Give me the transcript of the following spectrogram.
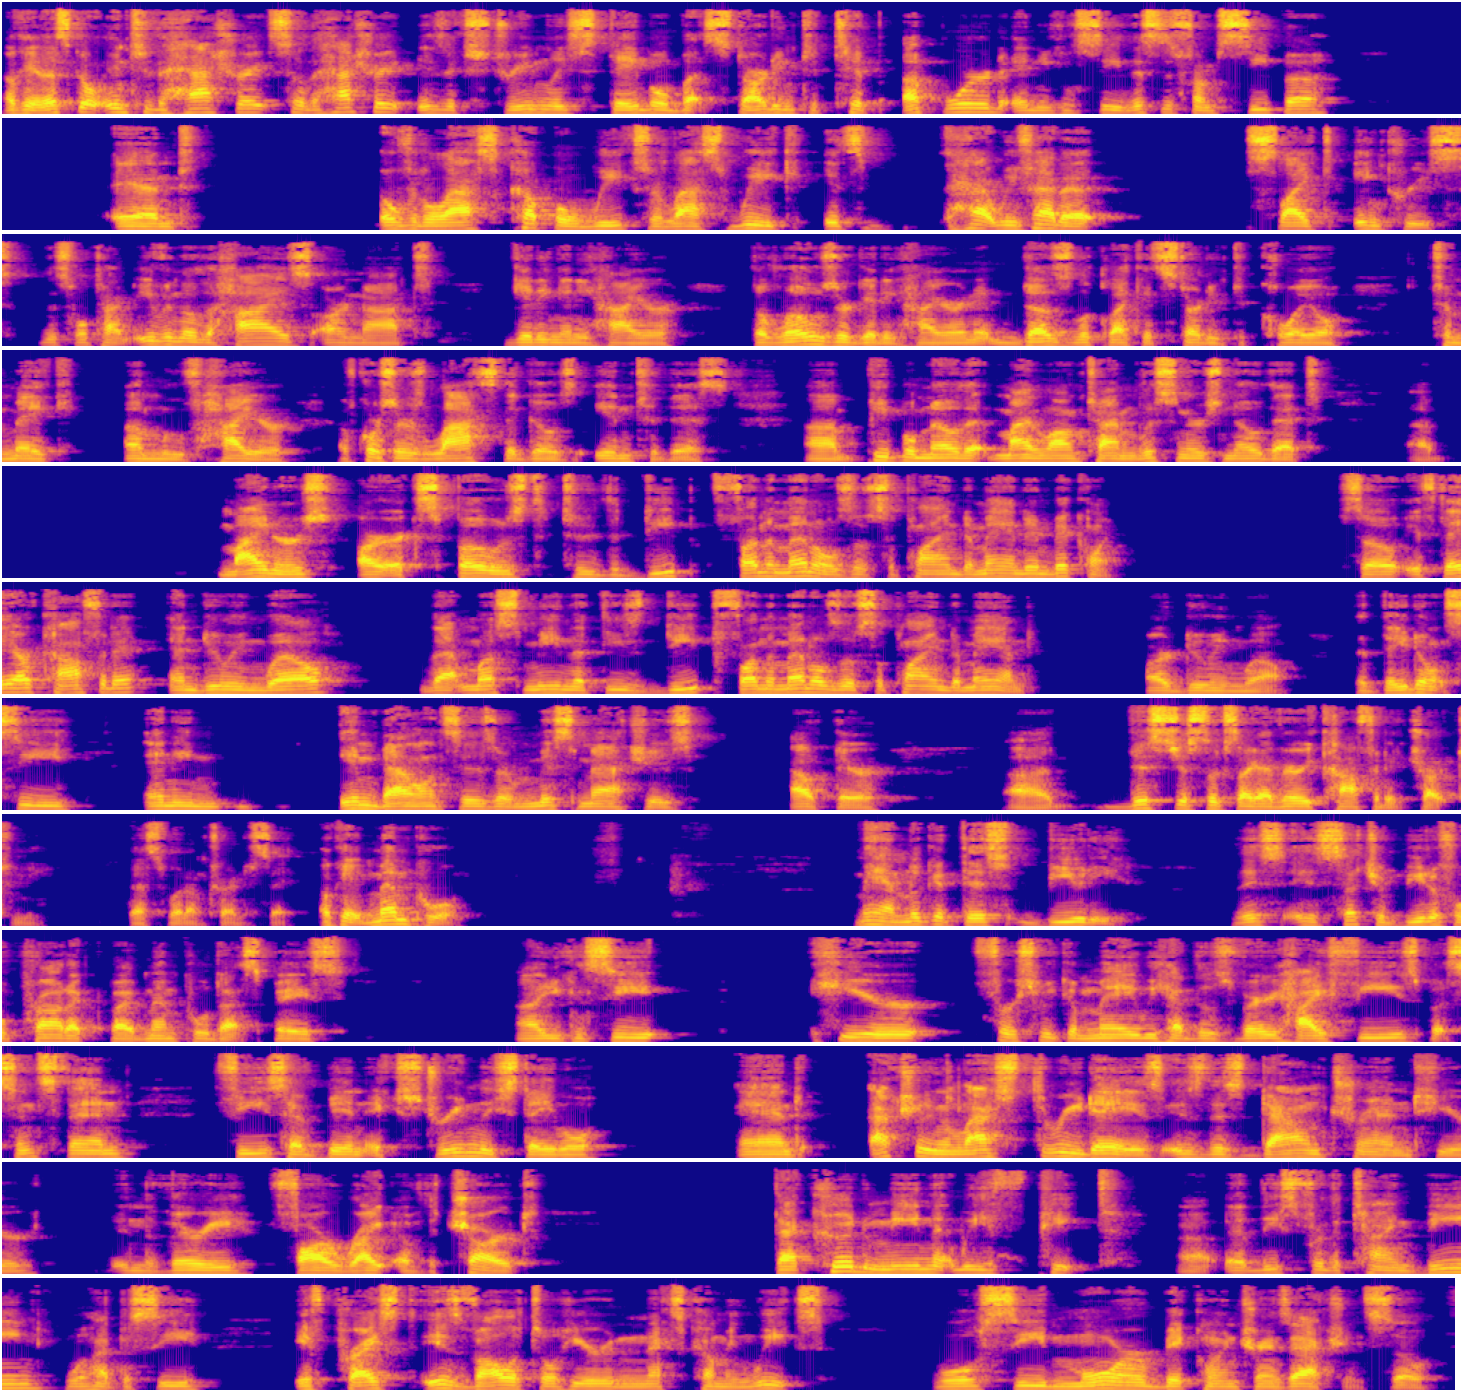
Okay, let's go into the hash rate. So the hash rate is extremely stable, but starting to tip upward. And you can see this is from SEPA. And over the last couple weeks or last week, it's had we've had a slight increase this whole time, even though the highs are not getting any higher the lows are getting higher, and it does look like it's starting to coil to make a move higher. Of course, there's lots that goes into this. Um, people know that my longtime listeners know that uh, miners are exposed to the deep fundamentals of supply and demand in Bitcoin. So if they are confident and doing well, that must mean that these deep fundamentals of supply and demand are doing well, that they don't see any imbalances or mismatches out there. Uh, this just looks like a very confident chart to me. That's what I'm trying to say. Okay, mempool. Man, look at this beauty. This is such a beautiful product by mempool.space. Uh, you can see here, first week of May, we had those very high fees, but since then, fees have been extremely stable. And actually, in the last three days, is this downtrend here in the very far right of the chart. That could mean that we've peaked, uh, at least for the time being. We'll have to see if price is volatile here in the next coming weeks. We'll see more Bitcoin transactions. So,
